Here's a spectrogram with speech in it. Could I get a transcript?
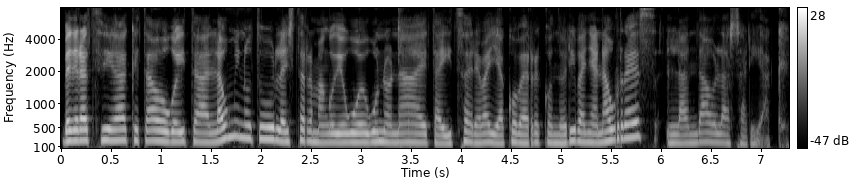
Bederatziak eta hogeita lau minutu laizterra mango diogu egun ona eta hitza ere baiako berrekondori, baina aurrez landa olasariak.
